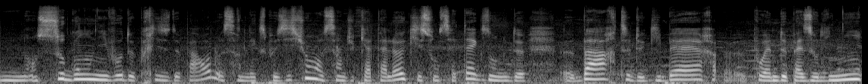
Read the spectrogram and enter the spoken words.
un second niveau de prise de parole au sein de l'exposition, au sein du catalogue, qui sont ces textes de euh, Barthes, de Guibert, euh, poèmes de Pasolini,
